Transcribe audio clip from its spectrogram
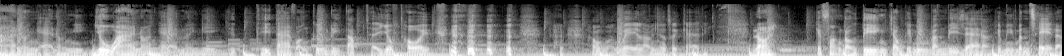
ai nói ngẹ nói nghiêng dù ai nói ngẹ nói nghiêng thì, thì ta vẫn cứ đi tập thể dục thôi. Không còn về lắm nhưng thôi kệ đi. Rồi cái phần đầu tiên trong cái miếng bánh pizza hoặc cái miếng bánh xe đó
